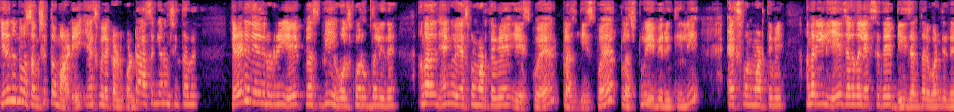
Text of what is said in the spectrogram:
ಇದನ್ನ ನಾವು ಸಂಕ್ಷಿಪ್ತ ಮಾಡಿ ಎಕ್ಸ್ ಬೆಲೆ ಕಂಡುಕೊಂಡ್ರೆ ಆ ಸಂಖ್ಯೆ ನಮ್ಗೆ ಸಿಗ್ತವೆ ಎರಡನೇದು ಏನಿದೆ ನೋಡ್ರಿ? A plus B whole square ರೂಪದಲ್ಲಿ ಇದೆ. ಹಂಗಾರೆ ಅದನ್ನ ಹೆಂಗ್ ಎಕ್ಸ್ಪ್ಲೋರ್ ಮಾಡ್ತೇವೆ? A square plus B square plus two A B ರೀತಿಯಲ್ಲಿ ಎಕ್ಸ್ಪ್ಲೋರ್ ಮಾಡ್ತೀವಿ. ಅಂದ್ರೆ ಇಲ್ಲಿ ಎ ಜಾಗದಲ್ಲಿ ಎಕ್ಸ್ ಇದೆ ಬಿ ಜಾಗದಲ್ಲಿ ಒಂದಿದೆ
